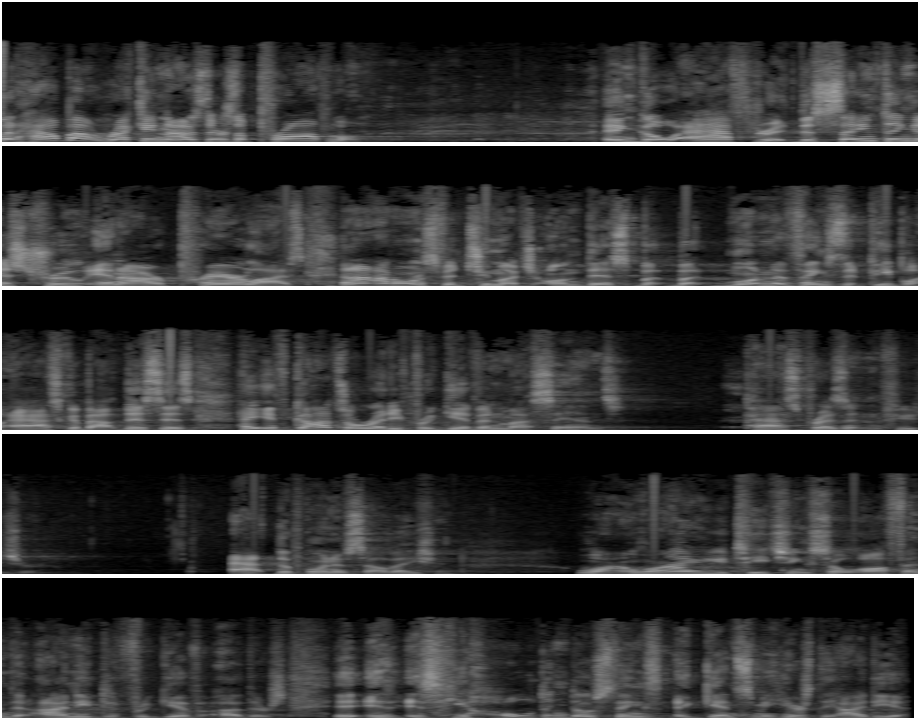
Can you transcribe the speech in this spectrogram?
But how about recognize there's a problem? and go after it. The same thing is true in our prayer lives. And I, don't want to spend too much on this, but, but one of the things that people ask about this is hey, if God's already forgiven my sins, past, present, and future, at the point of salvation. Why, why, are you teaching so often that I need to forgive others? Is, is, he holding those things against me? Here's the idea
